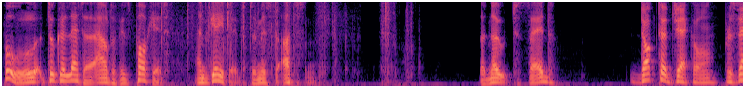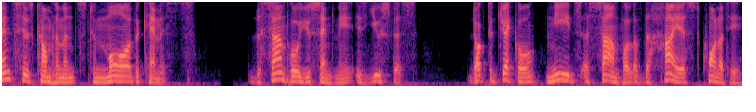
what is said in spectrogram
Poole took a letter out of his pocket and gave it to Mr. Utterson. The note said, Dr. Jekyll presents his compliments to Moore the chemists. The sample you sent me is useless. Dr. Jekyll needs a sample of the highest quality,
